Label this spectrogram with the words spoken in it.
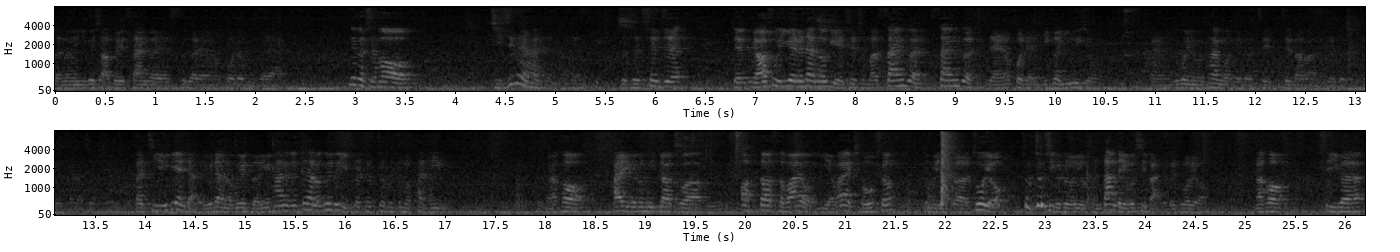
可能一个小队三个人、四个人或者五个人。那个时候。几十个人还是很常见的，就是甚至对描述一个人战斗力也是什么三个三个人或者一个英雄，嗯如果你们看过那个最最大版的这个就是这样写的，它基于链甲的一个这样的规则，因为它那个这样的规则也是就是这么判定的。然后还有一个东西叫做 Outdoor Survival 野外求生这么一个桌游，就就是一个桌游，很大的游戏版的一个桌游。然后是一个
